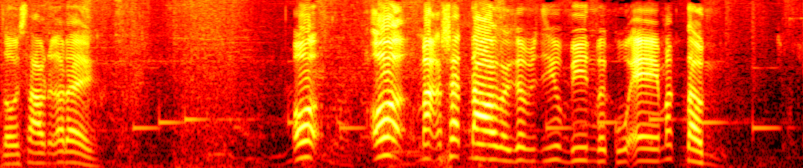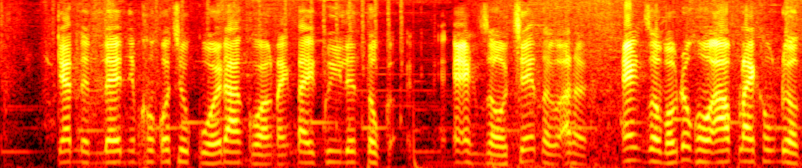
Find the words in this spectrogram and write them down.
Rồi sao nữa đây? Ô ô, mạng shut down rồi cho vị với cú e mắc tầm cannon lên nhưng không có chiêu cuối, đang cố gắng đánh tay quy liên tục. Angel chết rồi, bạn ơi. Angel bấm đồng hồ outplay không được.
